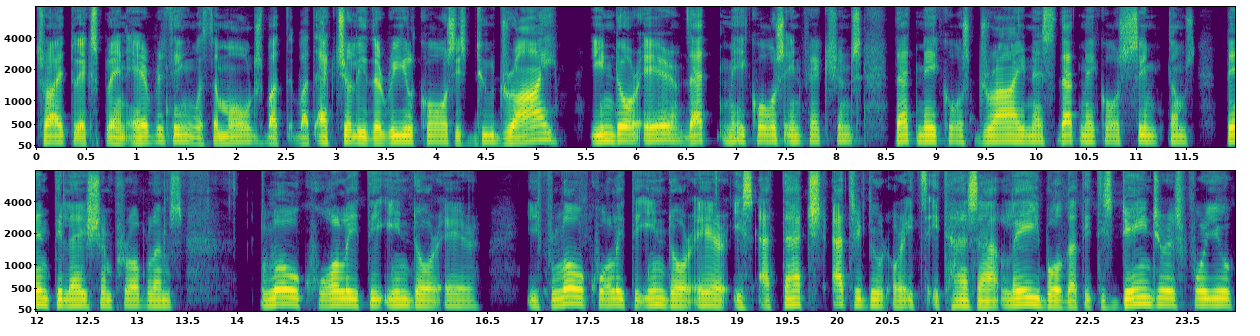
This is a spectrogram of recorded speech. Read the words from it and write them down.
try to explain everything with the molds. But, but actually, the real cause is too dry indoor air. That may cause infections. That may cause dryness. That may cause symptoms, ventilation problems, low quality indoor air if low quality indoor air is attached attribute or it's it has a label that it is dangerous for you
